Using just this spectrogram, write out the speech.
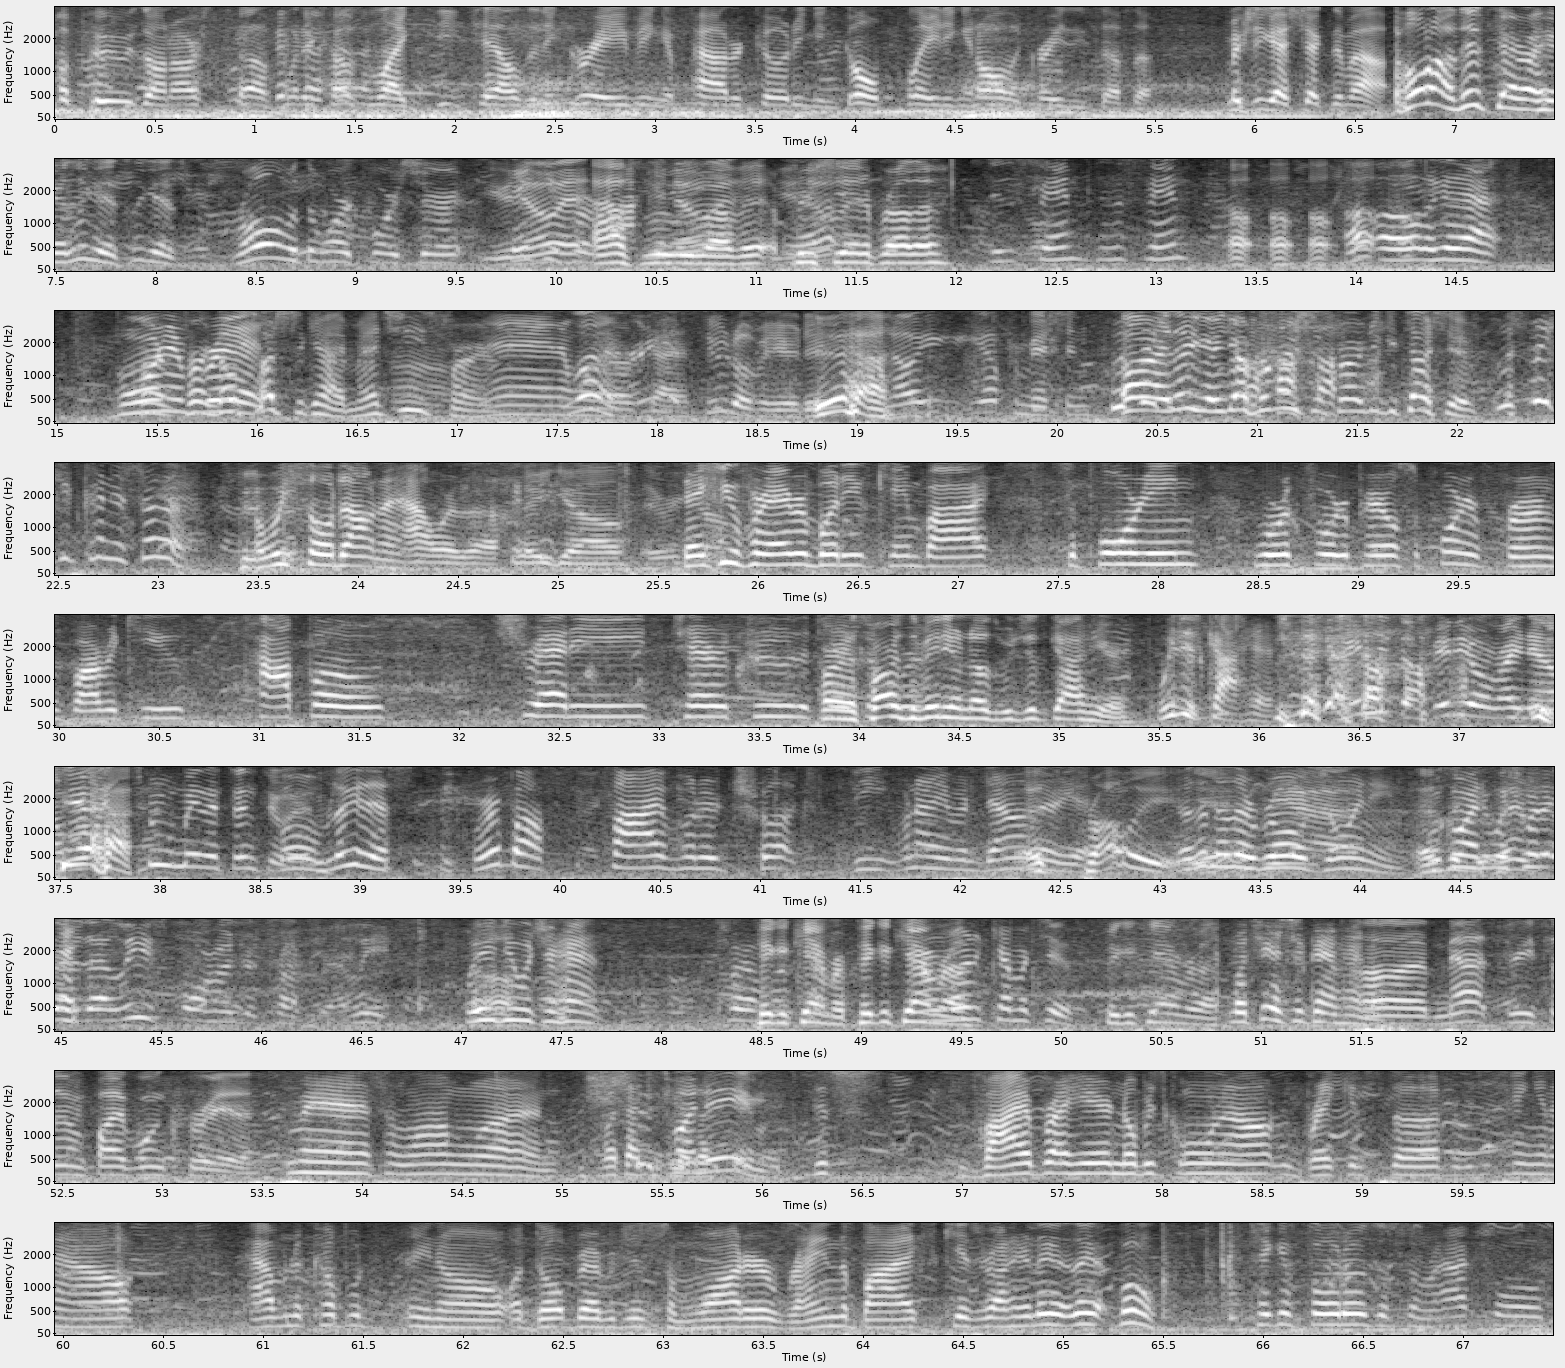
poo-poos on our stuff when it comes to, like, details and engraving and powder coating and gold plating and all the crazy stuff. So make sure you guys check them out. Hold on, this guy right here. Look at this. Look at this. Rolling with the workforce shirt. You Thank know you it. Absolutely You know love it. Appreciate it, brother. Do the spin, do the spin. Oh, oh, oh. Uh oh, look at that. Born Fern, and Fern, bred. don't touch the guy, man. Jeez, oh, Fern. man, I'm one of Relax. those guys. Suit over here, dude. Yeah. No, you, you have permission. All right, there you go. You got permission, Fern. You can touch him. Who's making kind of setup? Oh, we sold out in an hour though? There you go. Thank you for everybody who came by, supporting Work for Apparel, supporting Ferns Barbecue, Hoppos, Shreddy, Terra Crew. The Fern, as far as the video knows, we just got here. we just got here. End the video right now. We're Yeah. like two minutes into Boom! it. Look at this. We're about 500 trucks deep. We're not even down It's there yet. probably- There's yeah. another row Yeah. joining. We're That's a going. good- Which There's, one? there's Hey, at least 400 trucks here, at least. what do you do with your hands? Pick a camera. Pick a I'm camera. running camera two. Pick a camera. What's your Instagram handle? Uh, Matt3751 Korea. Man, it's a long one. But that's It's my that's name. good. This vibe right here, nobody's going out and breaking stuff. We're just hanging out, having a couple, you know, adult beverages, some water, riding the bikes. Kids around here. Look at, look at, boom, taking photos of some actual.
